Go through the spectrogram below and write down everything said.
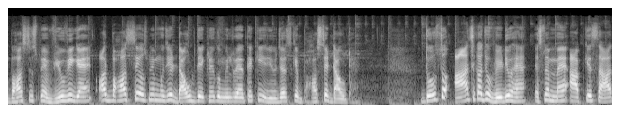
बहुत से उसमें व्यू भी गए, और बहुत से उसमें मुझे डाउट देखने को मिल रहे थे कि यूज़र्स के बहुत से डाउट हैं। दोस्तों, आज का जो वीडियो है, इसमें मैं आपके साथ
